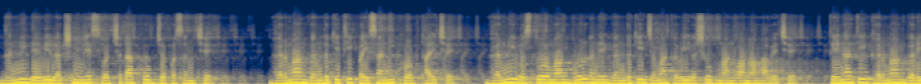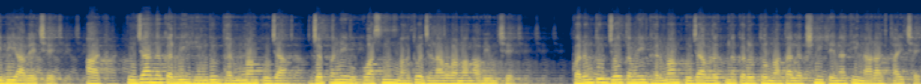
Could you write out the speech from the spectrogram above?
ધનની દેવી લક્ષ્મીને સ્વચ્છતા ખૂબ જ પસંદ છે. ઘરમાં ગંદકીથી પૈસાની ખોટ થાય છે. ઘરની વસ્તુઓમાં ધૂળ અને ગંદકી જમા થવી અશુભ માનવામાં આવે છે. તેનાથી ઘરમાં ગરીબી આવે છે. આઠ, પૂજા ન કરવી હિન્દુ ધર્મમાં પૂજા, જપ અને ઉપવાસનું મહત્વ જણાવવામાં આવ્યું છે. પરંતુ જો તમે ઘરમાં પૂજા વ્રત ન કરો તો માતા લક્ષ્મી તેનાથી નારાજ થાય છે.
